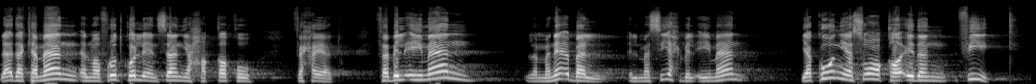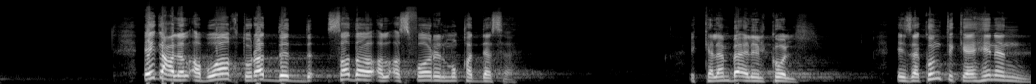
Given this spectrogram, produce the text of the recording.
لا ده كمان المفروض كل إنسان يحققه في حياته. فبالإيمان لما نقبل المسيح بالإيمان يكون يسوع قائدا فيك. اجعل الأبواق تردد صدى الأصفار المقدسة. الكلام بقى للكل. إذا كنت كاهنا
